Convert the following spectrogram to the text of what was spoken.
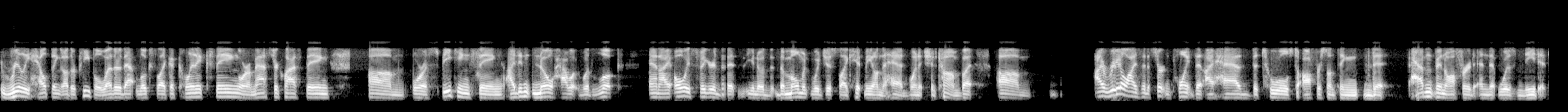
really helping other people, whether that looks like a clinic thing or a masterclass thing, um, or a speaking thing. I didn't know how it would look. And I always figured that, you know, the, the moment would just like hit me on the head when it should come. But, um, I realized at a certain point that I had the tools to offer something that hadn't been offered and that was needed.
